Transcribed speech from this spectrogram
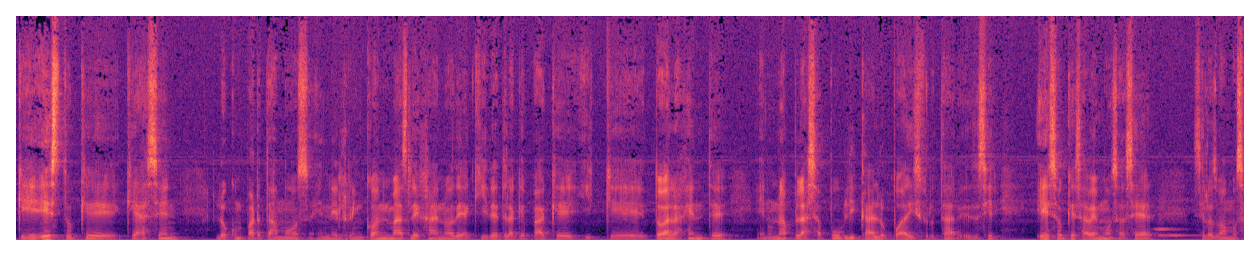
que esto que, que hacen lo compartamos en el rincón más lejano de aquí, de Tlaquepaque, y que toda la gente en una plaza pública lo pueda disfrutar. Es decir, eso que sabemos hacer se los vamos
